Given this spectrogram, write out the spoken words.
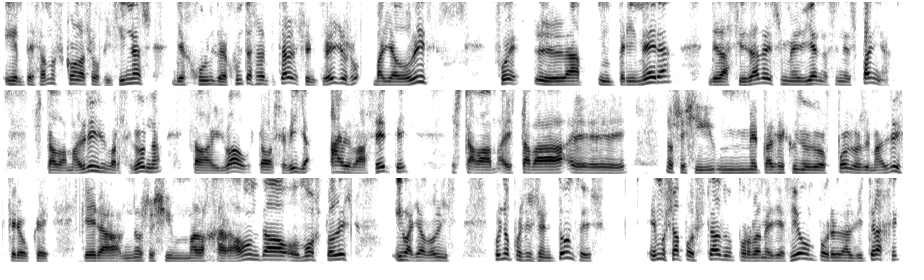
y empezamos con las oficinas de, juntas arbitrales, entre ellos Valladolid. Fue la primera de las ciudades medianas en España. Estaba Madrid, Barcelona, estaba Bilbao, estaba Sevilla, Albacete, estaba, estaba eh, no sé si me parece que uno de los pueblos de Madrid, creo que, que era, no sé si Majadahonda o Móstoles, y Valladolid. Bueno, pues desde entonces hemos apostado por la mediación, por el arbitraje,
